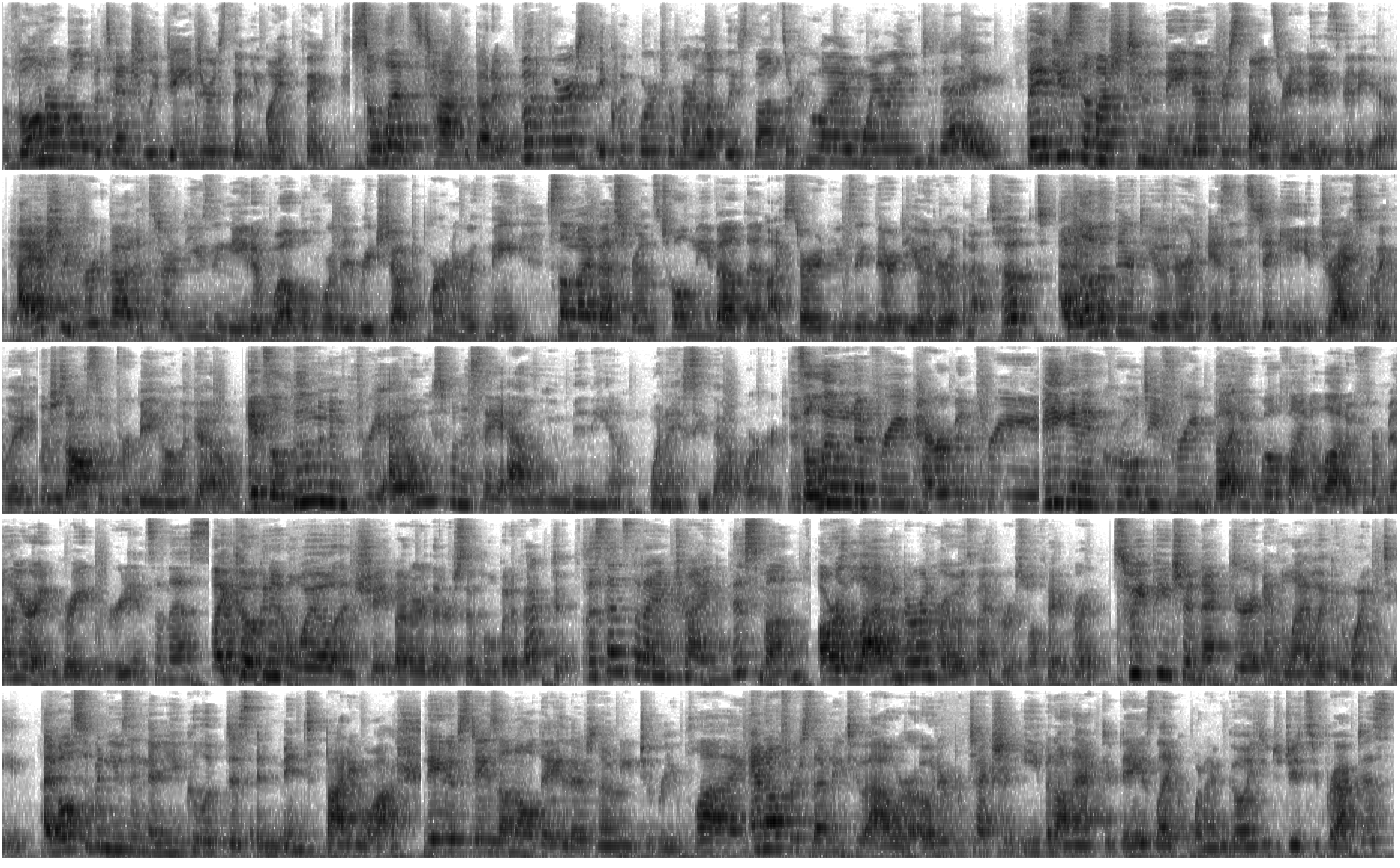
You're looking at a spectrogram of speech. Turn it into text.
vulnerable, potentially dangerous than you might think. So let's talk about it. But first, a quick word from our lovely sponsor who I am wearing today. Thank you so much to Native for sponsoring today's video. I actually heard about and started using Native well before they reached out to partner with me. Some of my best friends told me about them. I started using their deodorant and I was hooked. I love that their deodorant isn't sticky, it dries quickly, which is awesome for being on the go. It's aluminum free. I always want to say aluminium when I see that word. It's aluminum free, paraben free, vegan and cruelty free, but you will find a lot of familiar and great ingredients in this, like coconut oil and shea butter that are simple but effective. The scents that I am trying this month are lavender and rose, my personal favorite, sweet peach and nectar, and lilac and white tea. I've also been using their eucalyptus and mint body wash. Native stays on all day, there's no need to reapply, and offers 72 hour odor protection even on active days like when I'm going to jujitsu practice,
